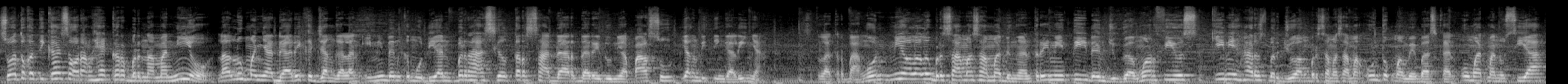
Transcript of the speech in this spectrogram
Suatu ketika seorang hacker bernama Neo lalu menyadari kejanggalan ini dan kemudian berhasil tersadar dari dunia palsu yang ditinggalinya. Setelah terbangun, Neo lalu bersama-sama dengan Trinity dan juga Morpheus kini harus berjuang bersama-sama untuk membebaskan umat manusia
